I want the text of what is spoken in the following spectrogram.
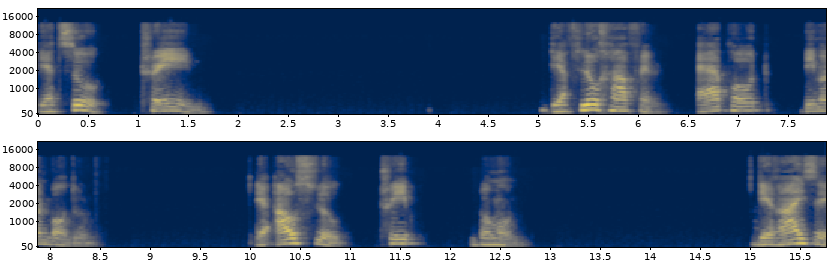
Der Zug, Train. Der Flughafen, Airport, Bimanbandung. Der Ausflug, Trip, ভ্রমণ Die Reise,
